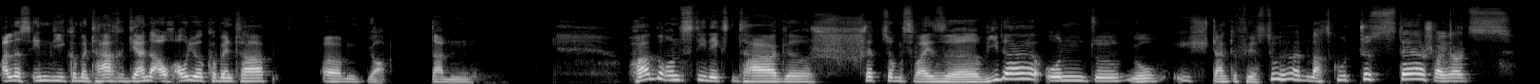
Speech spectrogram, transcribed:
alles in die Kommentare, gerne auch Audiokommentar. Ähm, ja, dann hören wir uns die nächsten Tage schätzungsweise wieder und äh, jo, ich danke fürs Zuhören. Macht's gut. Tschüss, der Schreiholz.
